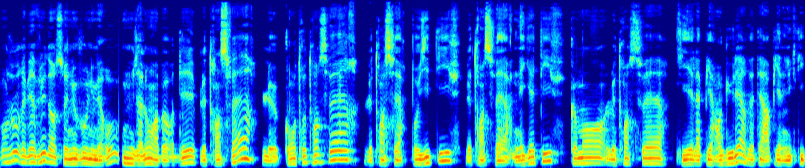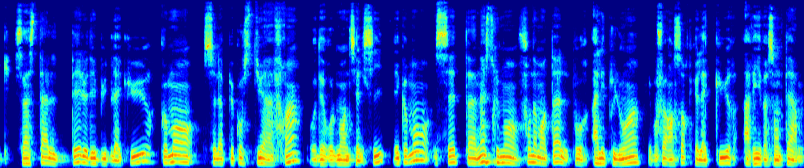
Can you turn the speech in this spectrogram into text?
Bonjour et bienvenue dans ce nouveau numéro où nous allons aborder le transfert, le contre-transfert, le transfert positif, le transfert négatif, comment le transfert, qui est la pierre angulaire de la thérapie analytique, s'installe dès le début de la cure, comment cela peut constituer un frein au déroulement de celle-ci, et comment c'est un instrument fondamental pour aller plus loin et pour faire en sorte que la cure arrive à son terme.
